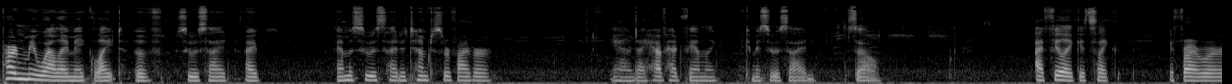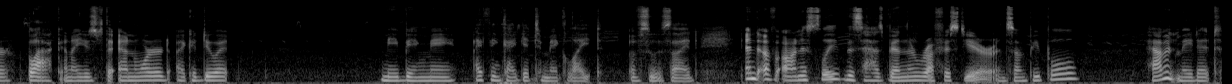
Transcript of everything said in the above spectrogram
pardon me while I make light of suicide. I am a suicide attempt survivor, and I have had family commit suicide. So I feel like it's like if I were black and I used the N word, I could do it. Me being me, I think I get to make light of suicide. And of honestly, this has been the roughest year, and some people haven't made it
